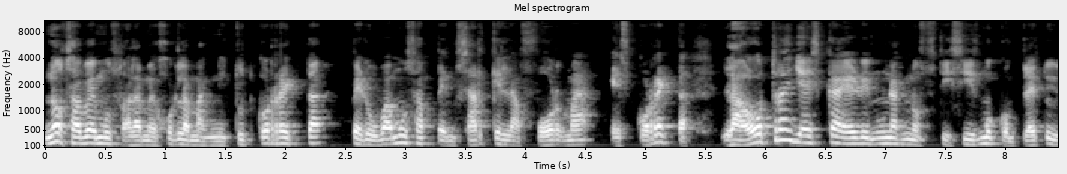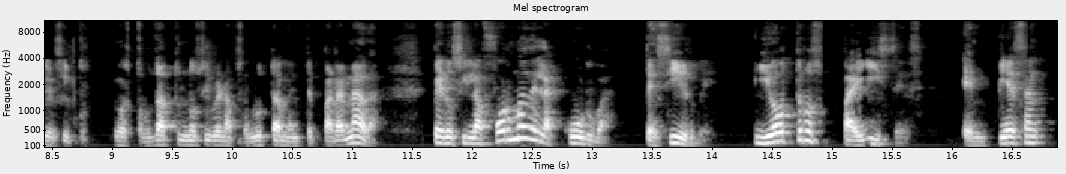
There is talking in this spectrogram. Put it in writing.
No sabemos a lo mejor la magnitud correcta, pero vamos a pensar que la forma es correcta. La otra ya es caer en un agnosticismo completo y decir, pues, nuestros datos no sirven absolutamente para nada. Pero si la forma de la curva te sirve y otros países empiezan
